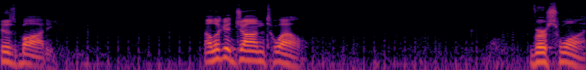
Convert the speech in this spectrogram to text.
his body. Now look at John 12 verse 1.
